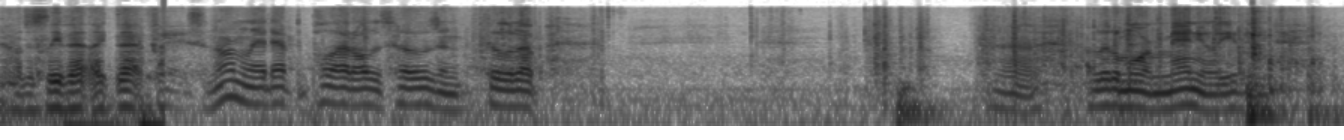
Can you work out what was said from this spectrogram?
I'll just leave that like that. Okay, so normally I'd have to pull out all this hose and fill it up uh, a little more manually than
